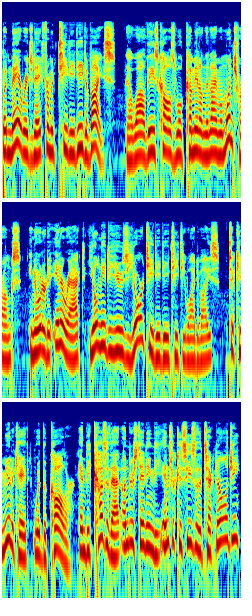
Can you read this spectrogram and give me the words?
but may originate from a TDD device. Now, while these calls will come in on the 911 trunks, in order to interact, you'll need to use your TDD TTY device to communicate with the caller. And because of that, understanding the intricacies of the technology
